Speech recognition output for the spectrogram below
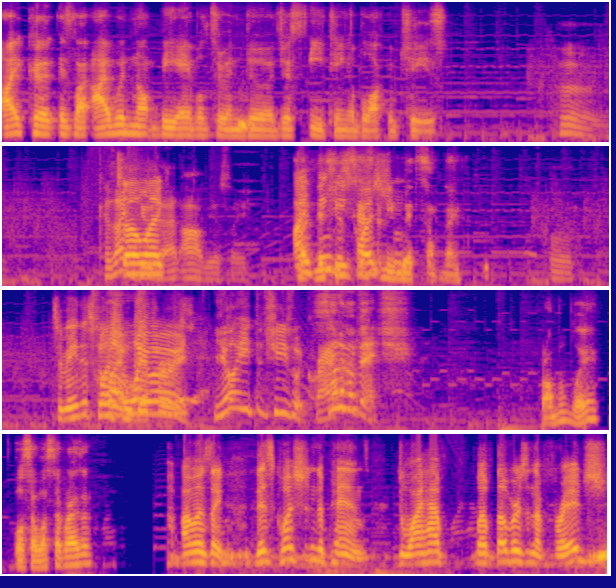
i could it's like i would not be able to endure just eating a block of cheese Hmm. Because I So, do like- that, obviously. I the think cheese this has to be with something hmm. to me this So like, question wait, differs. wait, wait. You'll eat the cheese with crackers? Son of a bitch. probably also what's up riser I'm gonna say this question depends. Do I have leftovers in the fridge,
